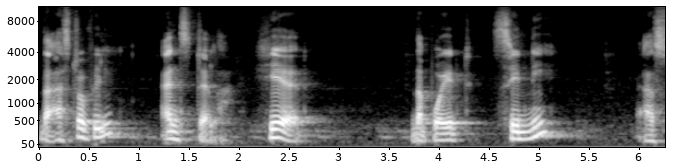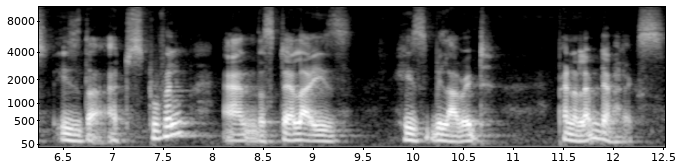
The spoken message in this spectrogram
the Astrophil and Stella. Here the poet Sidney as is the Astrophil and the Stella is his beloved Penelope Devereux.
